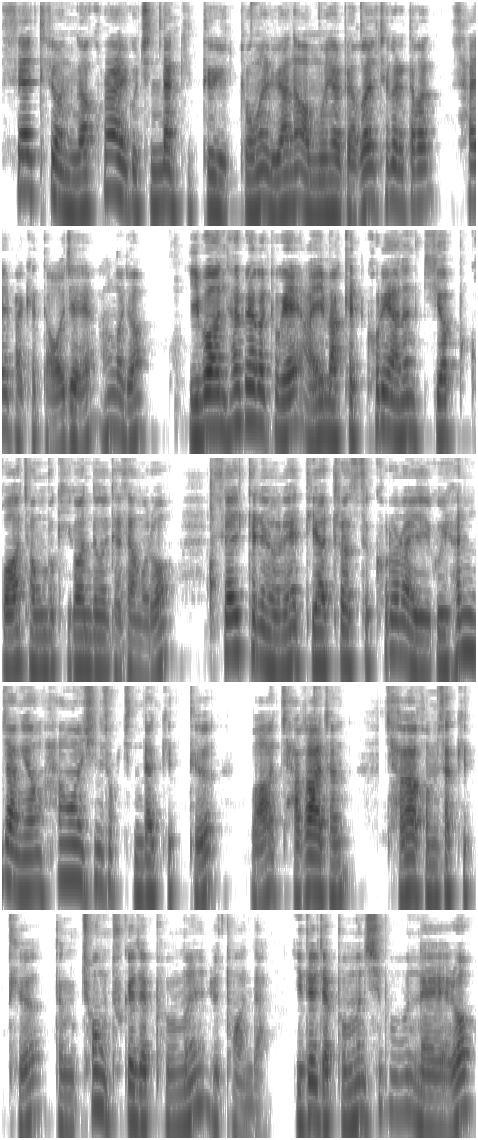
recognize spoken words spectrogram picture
셀트리온과 코로나19 진단키트 유통을 위한 업무 협약을 체결했다고 4일 밝혔다. 어제 한 거죠. 이번 협약을 통해 아이마켓 코리아는 기업과 정부 기관 등을 대상으로 셀트리온의 디아트러스트 코로나19 현장형 항원 신속 진단키트와 자가, 전, 자가 검사 키트 등 총 두 개 제품을 유통한다. 이들 제품은 15분 내로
